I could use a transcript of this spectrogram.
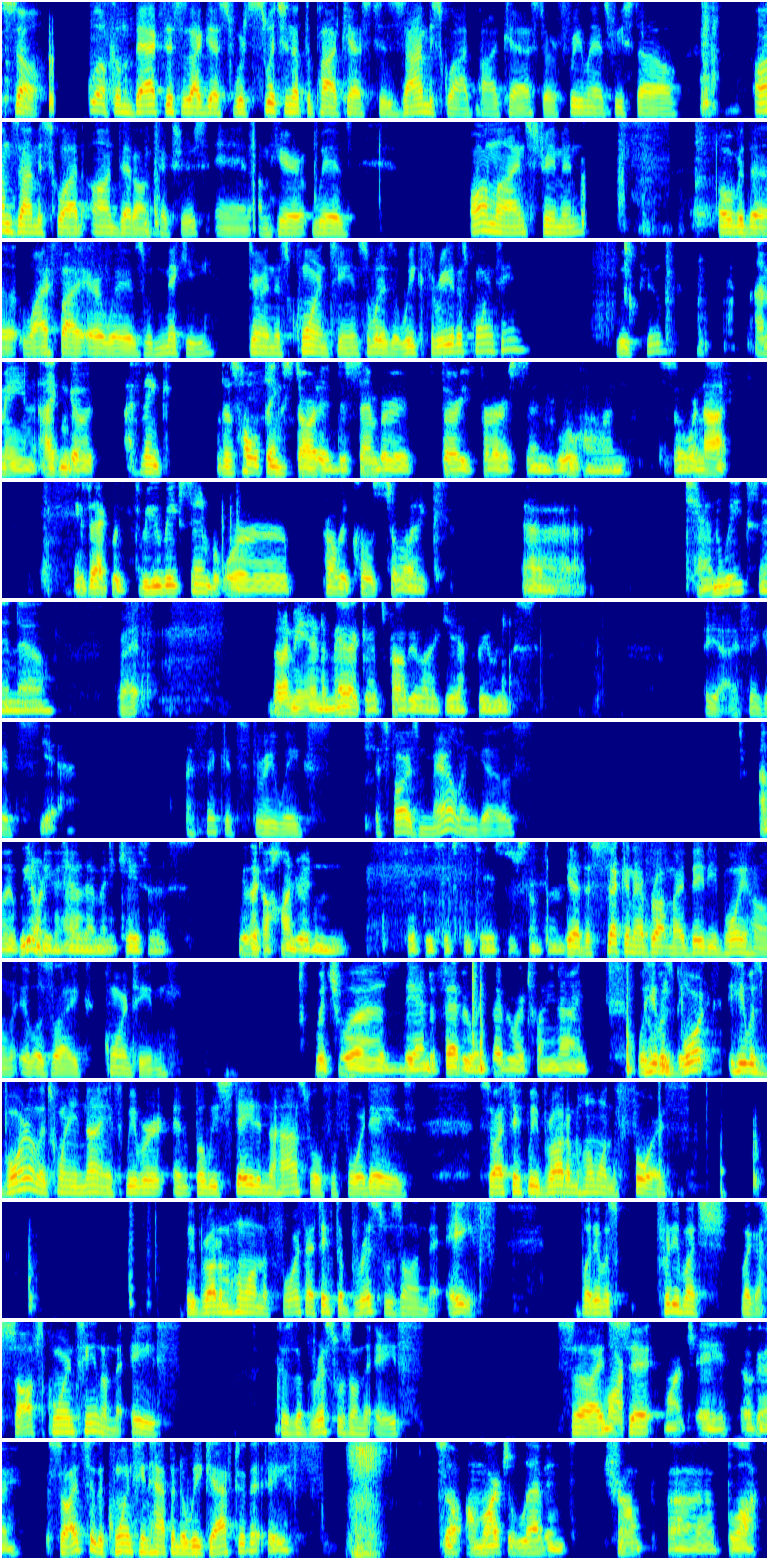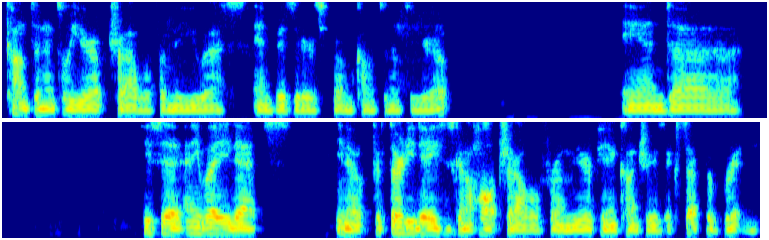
So, welcome back. This is, I guess, we're switching up the podcast to Zombie Squad podcast or freelance freestyle on Zombie Squad on Dead On Pictures, and I'm here with online streaming over the Wi-Fi airwaves with Mickey during this quarantine. So, what is it? Week three of this quarantine? Week two? I mean, I can go. I think this whole thing started December 31st in Wuhan, so we're not exactly three weeks in, but we're probably close to like uh 10 weeks in now. Right. But I mean, in America, it's probably like yeah, three weeks. Yeah, I think it's. Yeah. I think it's three weeks. As far as Maryland goes, I mean, we don't even have that many cases. We have like 150, 60 cases or something. yeah, the second I brought my baby boy home, it was like quarantine. Which was the end of February, February 29th. Well, he was born. He was born on the 29th. We were, and but we stayed in the hospital for four days. So I think we brought him home on the fourth. We brought him home on the fourth. I think the bris was on the eighth, but it was pretty much like a soft quarantine on the eighth because the bris was on the eighth. So I'd March. say, March 8th. Okay. so I'd say the quarantine happened a week after the eighth. So on March 11th, Trump uh, blocked continental Europe travel from the U.S. and visitors from continental Europe. And uh, he said anybody that's, you know, for 30 days, he's going to halt travel from European countries except for Britain.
